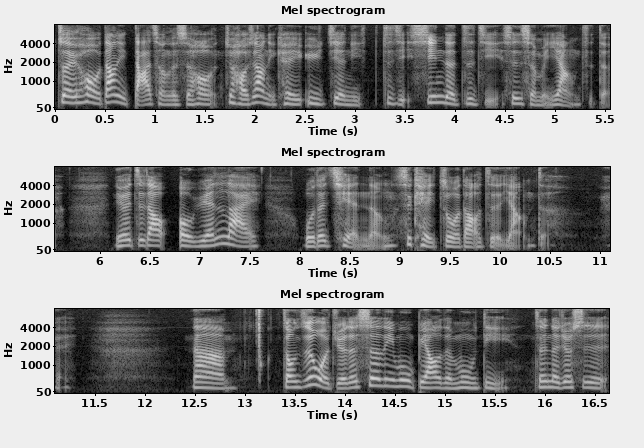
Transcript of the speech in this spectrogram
最后，当你达成的时候，就好像你可以预见你自己新的自己是什么样子的。你会知道，哦，原来我的潜能是可以做到这样的。那总之，我觉得设立目标的目的，真的就是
